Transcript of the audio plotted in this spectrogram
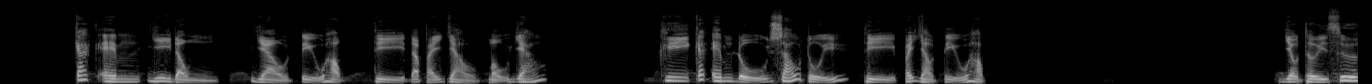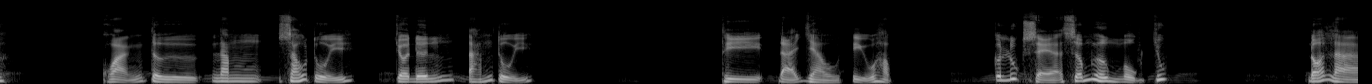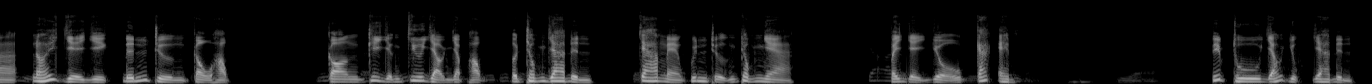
các em di đồng vào tiểu học thì đã phải vào mẫu giáo khi các em đủ 6 tuổi thì phải vào tiểu học. vào thời xưa khoảng từ năm 6 tuổi cho đến 8 tuổi thì đã vào tiểu học. Có lúc sẽ sớm hơn một chút. Đó là nói về việc đến trường cầu học. Còn khi vẫn chưa vào nhập học ở trong gia đình, cha mẹ huynh trưởng trong nhà phải dạy dỗ các em. Tiếp thu giáo dục gia đình.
